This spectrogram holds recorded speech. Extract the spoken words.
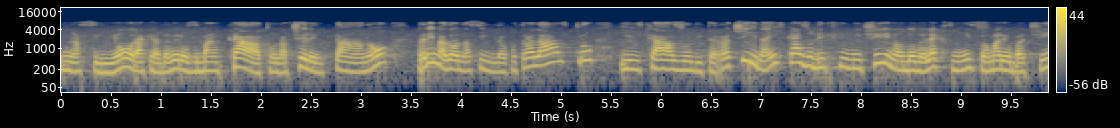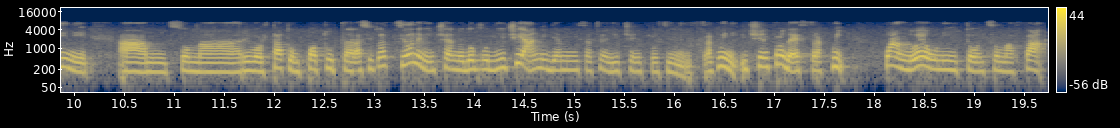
una signora che ha davvero sbancato la Celentano, prima donna sindaco tra l'altro, il caso di Terracina, il caso di Fiumicino dove l'ex ministro Mario Baccini ha insomma rivoltato un po' tutta la situazione vincendo dopo dieci anni di amministrazione di centrosinistra. Quindi il centrodestra qui quando è unito insomma fa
